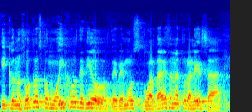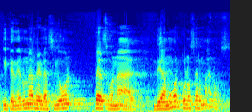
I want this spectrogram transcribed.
Y que nosotros como hijos de Dios debemos guardar esa naturaleza y tener una relación personal de amor con los hermanos.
